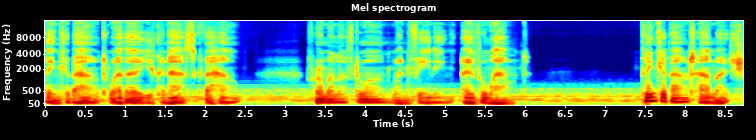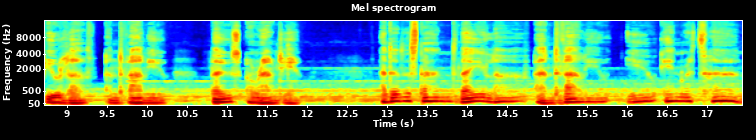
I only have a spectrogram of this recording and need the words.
Think about whether you can ask for help from a loved one when feeling overwhelmed. Think about how much you love and value those around you and understand they love and value you in return.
